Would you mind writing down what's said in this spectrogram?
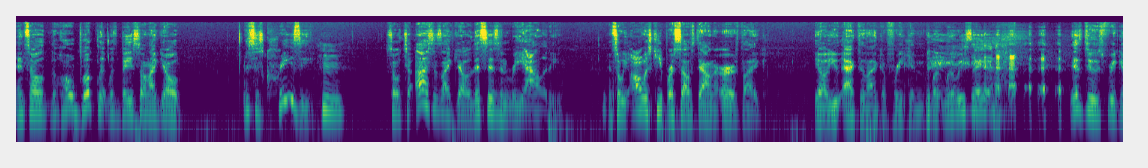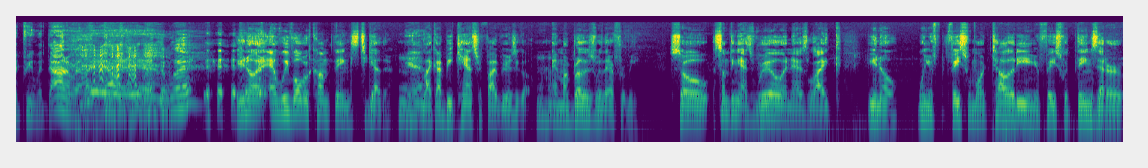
And so the whole booklet was based on like, yo, this is crazy. Hmm. So to us, it's like, yo, this isn't reality. And so we always keep ourselves down to earth, like, yo, you acting like a freaking what, what do we say? this dude's freaking prima donna right now. The what? you know, and we've overcome things together. Hmm. Yeah. Like I beat cancer five years ago, uh-huh. and my brothers were there for me. So something as hmm. real and as like, you know, when you're faced with mortality and you're faced with things that are,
